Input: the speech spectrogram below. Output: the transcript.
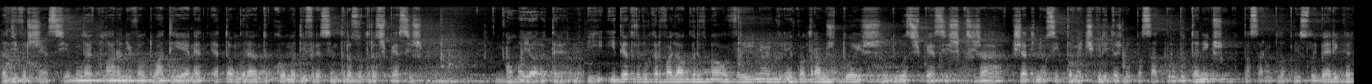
a divergência molecular a nível do ADN é, é tão grande como a diferença entre as outras espécies. Ou maior até. E, e dentro do carvalho alvarinho encontramos dois, duas espécies que já, que já tinham sido também descritas no passado por botânicos, que passaram pela Península Ibérica,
